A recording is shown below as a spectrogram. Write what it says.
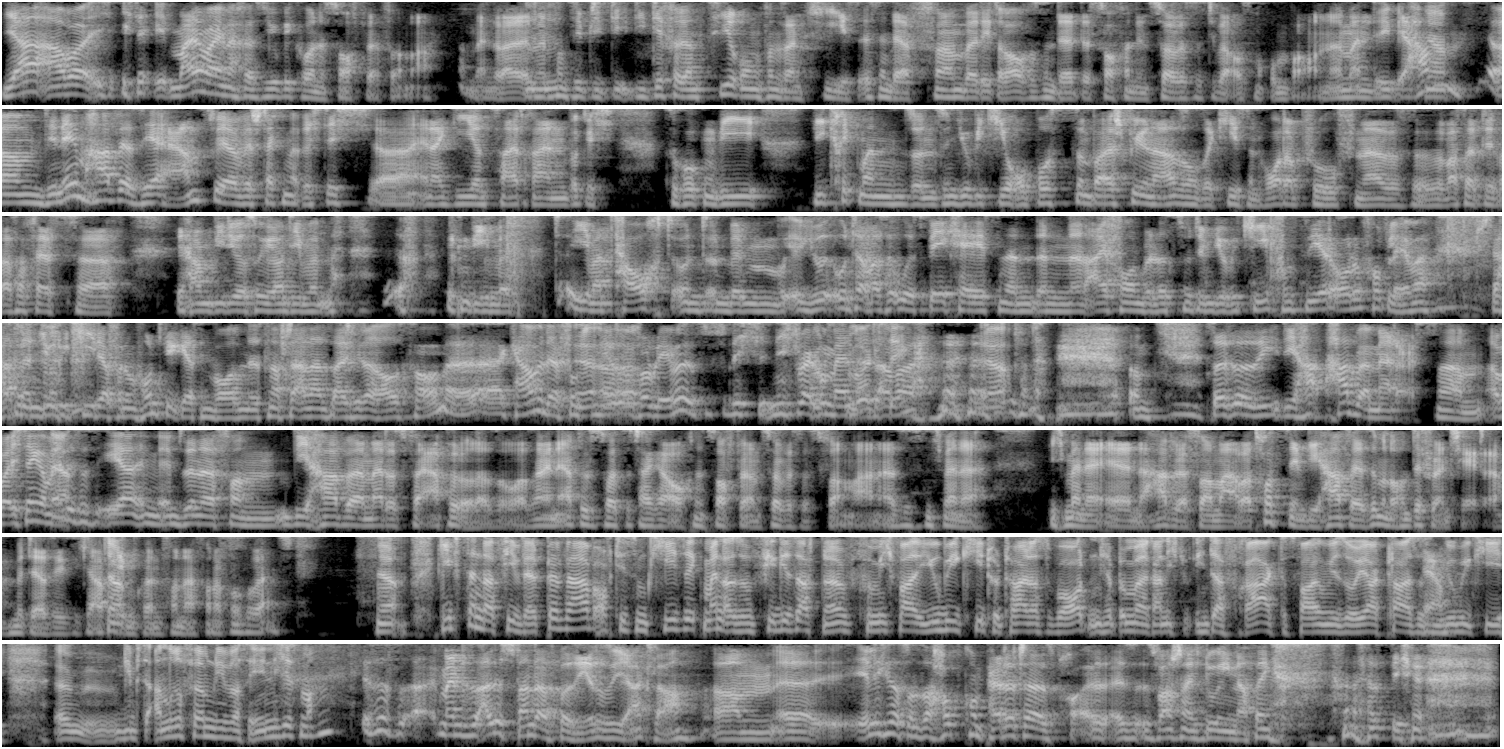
Ja, aber ich, ich meiner Meinung nach ist Ubico eine Softwarefirma weil mhm. im Prinzip die, die, die Differenzierung von seinen Keys ist in der Firmware, die drauf ist, und der, der Software und den Services, die wir außen rumbauen. Ich meine, wir haben, ja. ähm, wir nehmen Hardware sehr ernst, wir, wir stecken da richtig äh, Energie und Zeit rein, wirklich zu gucken, wie wie kriegt man so ein, so ein YubiKey robust zum Beispiel? Ne? Also unsere Keys sind waterproof, ne? das ist also Wasser, wasserfest. Äh, wir haben Videos, wo jemand, die mit, irgendwie mit, jemand taucht und, und mit dem Unterwasser-USB-Case ein, ein, iPhone benutzt mit dem YubiKey, funktioniert ohne Probleme. Wir hatten einen YubiKey, der von einem Hund gegessen worden ist und auf der anderen Seite wieder rauskam. Äh, kam, der funktioniert ja, ohne Probleme. Ist nicht, nicht recommended, aber ja. Ähm, das heißt also, die, die Hardware matters. Ähm, aber ich denke, am Ende ist es eher im, im Sinne von wie Hardware matters für Apple oder so. Also eine Apple ist heutzutage auch eine Software- und Services-Firma. Ne? Es ist nicht mehr eine nicht mehr eine, äh, eine Hardware-Firma, aber trotzdem, die Hardware ist immer noch ein Differentiator, mit der sie sich abheben ja. können von der, von der Konkurrenz. Ja. Gibt's denn da viel Wettbewerb auf diesem Key-Segment? Also wie gesagt, ne, für mich war YubiKey total das Wort und ich habe immer gar nicht hinterfragt. Das war irgendwie so, ja klar, es ist ja. ein YubiKey. Ähm, Gibt es andere Firmen, die was ähnliches machen? Es ist, ich meine, das ist alles standardsbasiert, also ja klar. Ähm, äh, ehrlich gesagt, unser Hauptcompetitor ist, ist, ist wahrscheinlich Doing Nothing. dass die,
